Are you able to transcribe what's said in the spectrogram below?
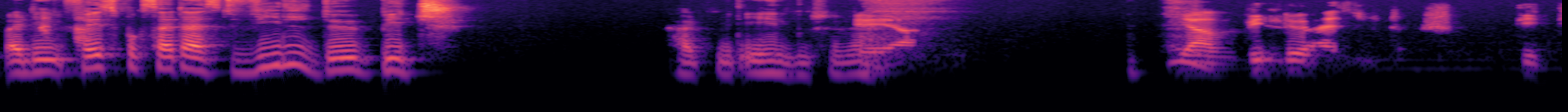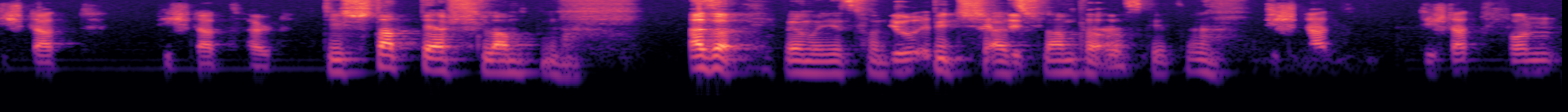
Weil die Facebook-Seite heißt Ville de Bitch. Halt mit E hinten schon. Ne? Ja. Ja, Wilde heißt die, die Stadt, die Stadt halt. Die Stadt der Schlampen. Also, wenn man jetzt von Jo, Bitch als Schlampe ja. ausgeht. ne? Die Stadt, die Stadt von,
